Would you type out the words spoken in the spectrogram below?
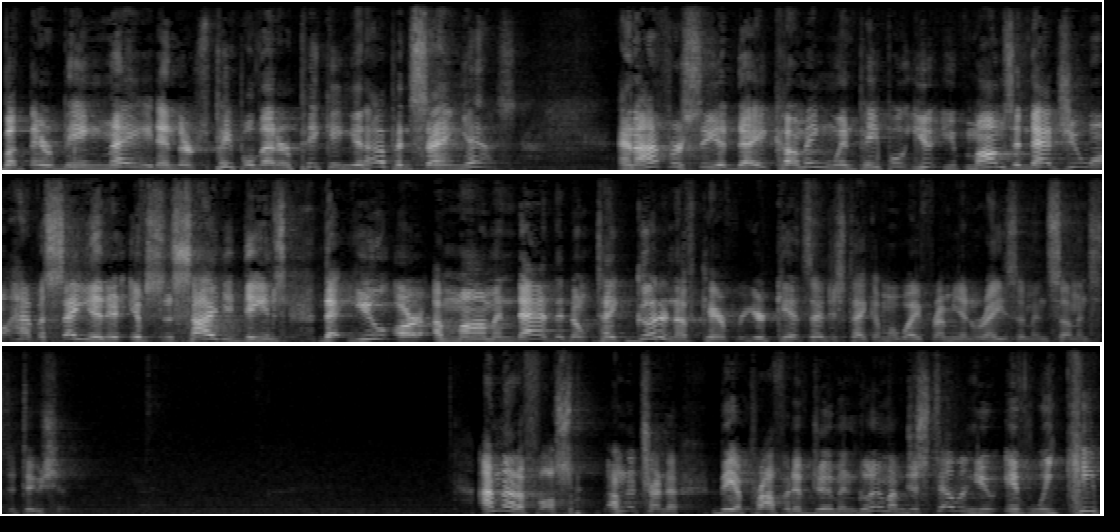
But they're being made, and there's people that are picking it up and saying yes. And I foresee a day coming when people, you, you, moms and dads, you won't have a say in it if society deems that you are a mom and dad that don't take good enough care for your kids. They just take them away from you and raise them in some institution. I'm not a false, I'm not trying to be a prophet of doom and gloom. I'm just telling you, if we keep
